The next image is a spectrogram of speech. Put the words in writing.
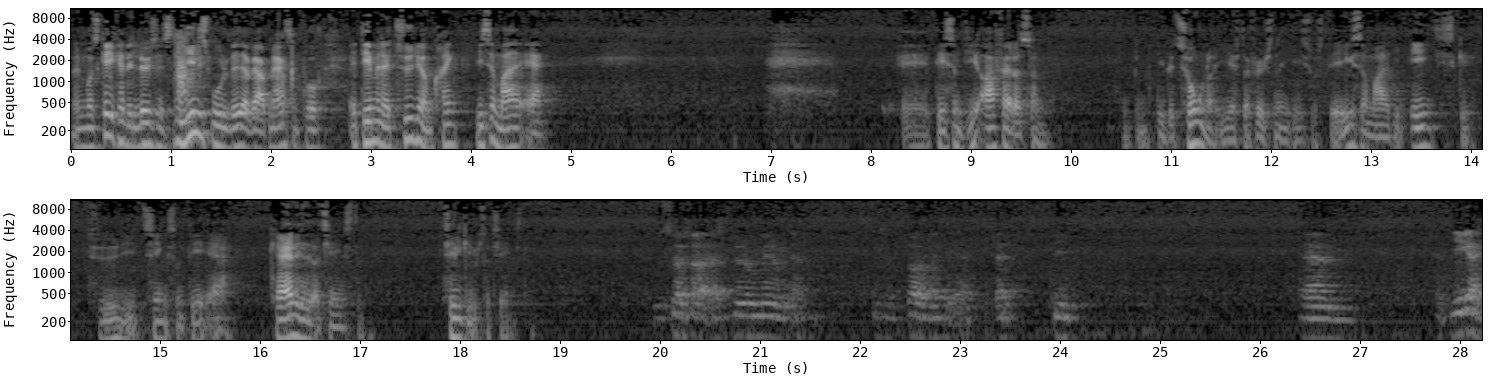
Men måske kan det løses en lille smule ved at være opmærksom på, at det, man er tydelig omkring, lige så meget er øh, det, som de opfatter som de betoner i efterfølgelsen af Jesus. Det er ikke så meget de etiske, tydelige ting, som det er kærlighed og tjeneste. Tilgivelse og tjeneste. Så, så altså, det du mener, ja, forstår det rigtigt, at, at de, øhm, at de ikke er,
